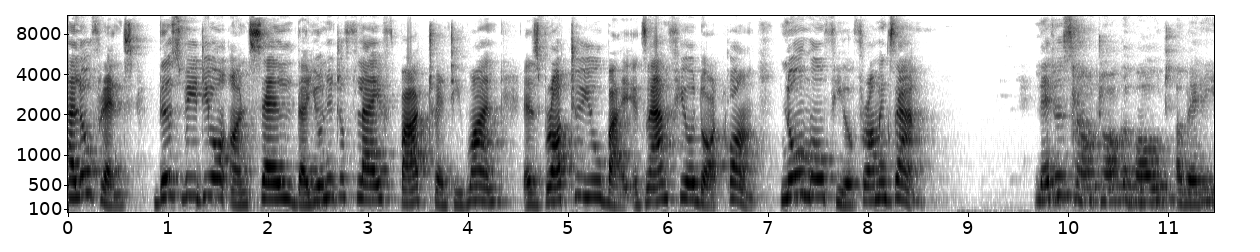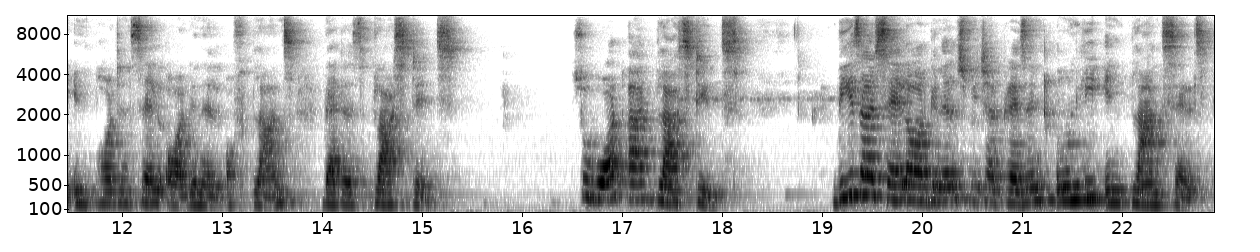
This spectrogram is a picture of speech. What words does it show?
Hello friends, this video on Cell, the Unit of Life part 21 is brought to you by examfear.com. No more fear from exam. Let us now talk about a very important cell organelle of plants that is plastids. So what are plastids? These are cell organelles which are present only in plant cells.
